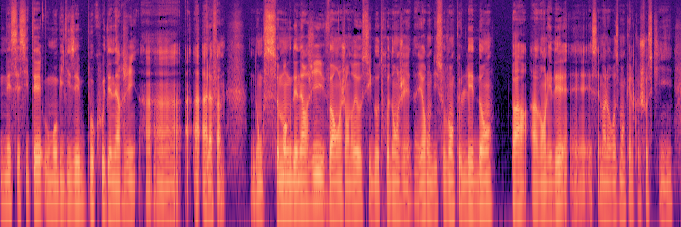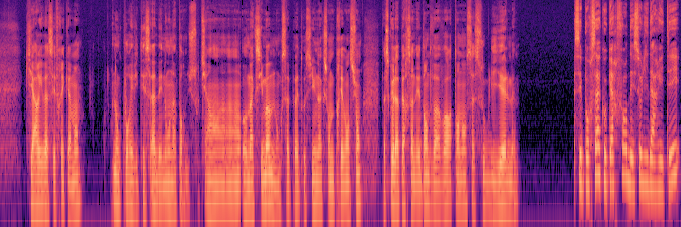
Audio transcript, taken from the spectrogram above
nécessiter ou mobiliser beaucoup d'énergie à, la femme. Donc ce manque d'énergie va engendrer aussi d'autres dangers. D'ailleurs, on dit souvent que l'aidant part avant l'aider, et, c'est malheureusement quelque chose qui arrive assez fréquemment. Donc pour éviter ça, ben nous on apporte du soutien euh, au maximum. Donc ça peut être aussi une action de prévention parce que la personne aidante va avoir tendance à s'oublier elle-même. C'est pour ça qu'au carrefour des solidarités,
